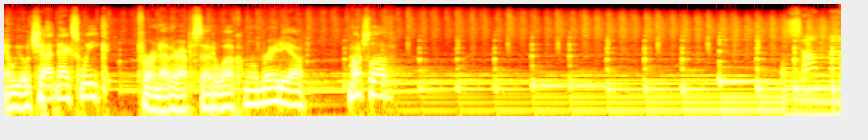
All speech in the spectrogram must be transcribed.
and we will chat next week for another episode of Welcome Home Radio. Much love. Summer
